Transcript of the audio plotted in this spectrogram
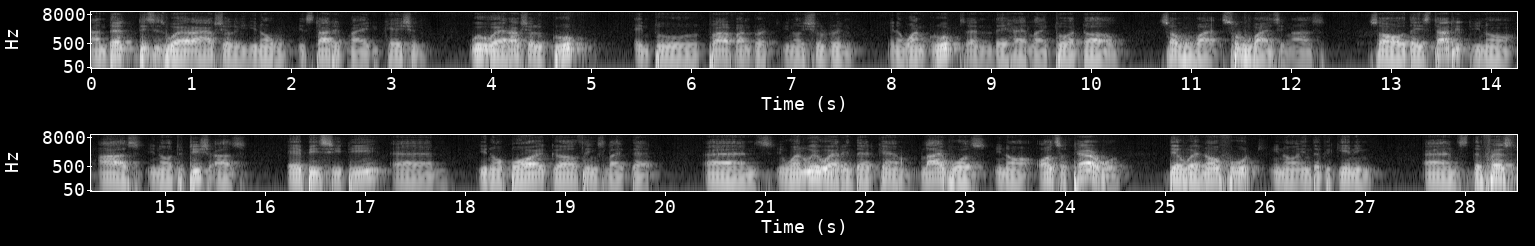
and that this is where I actually, you know, it started my education. We were actually grouped into 1,200, you know, children in a one group, and they had like two adults supervi- supervising us. So they started, you know, us, you know, to teach us A, B, C, D, and you know, boy, girl, things like that. And when we were in that camp, life was, you know, also terrible. There were no food, you know, in the beginning. And the first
